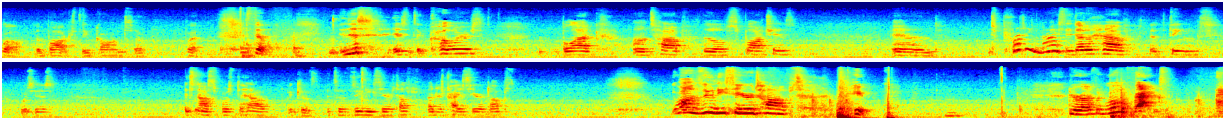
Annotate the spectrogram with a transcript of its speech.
Well, the box is gone, so, but still. This is the colors. Black on top, little splotches. And it's pretty nice. It doesn't have the things, which is, it's not supposed to have because it's a Zuniceratops. I just tried Ceratops. You want Zuniceratops? Here. Jurassic World facts.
